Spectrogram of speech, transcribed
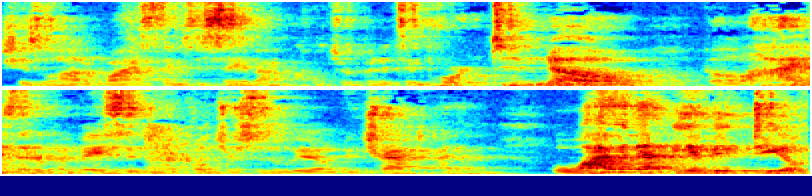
She has a lot of wise things to say about culture, but it's important to know the lies that are pervasive in our culture so that we don't be trapped by them. Well, why would that be a big deal?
